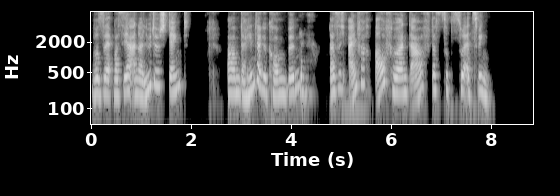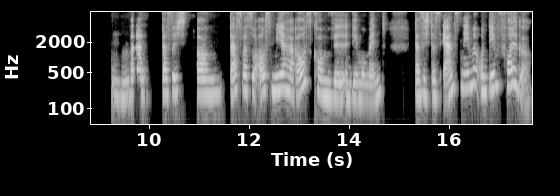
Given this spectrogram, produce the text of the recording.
sehr, was sehr analytisch denkt, ähm, dahinter gekommen bin, dass ich einfach aufhören darf, das zu, zu erzwingen. Mhm. Sondern, dass ich ähm, das, was so aus mir herauskommen will in dem Moment, dass ich das ernst nehme und dem folge.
